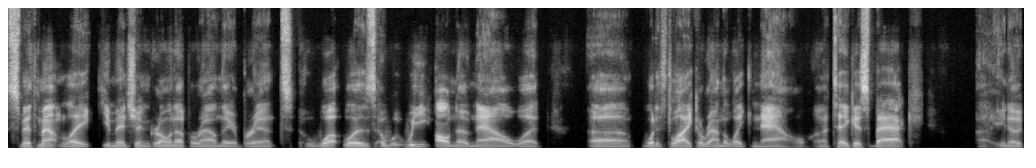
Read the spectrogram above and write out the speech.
Smith Mountain Lake, you mentioned growing up around there, Brent. What was we all know now what uh, what it's like around the lake now? Uh, take us back, uh, you know,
